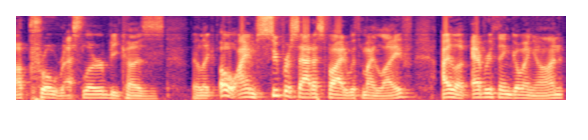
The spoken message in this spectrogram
a pro wrestler because they're like, oh, I'm super satisfied with my life. I love everything going on.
